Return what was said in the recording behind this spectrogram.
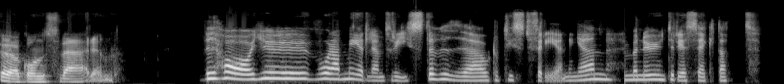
ögonsfären? Vi har ju våra medlemsregister via Ortoptistföreningen, men nu är inte det säkert att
